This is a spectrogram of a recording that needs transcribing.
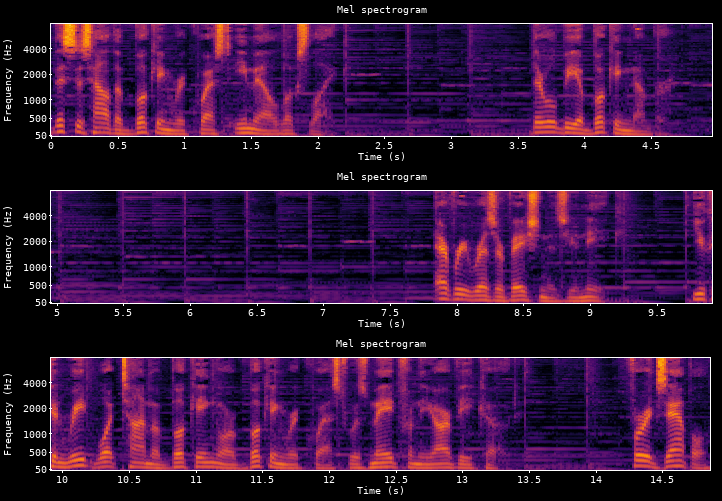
This is how the booking request email looks like. There will be a booking number. Every reservation is unique. You can read what time a booking or booking request was made from the RV code. For example,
